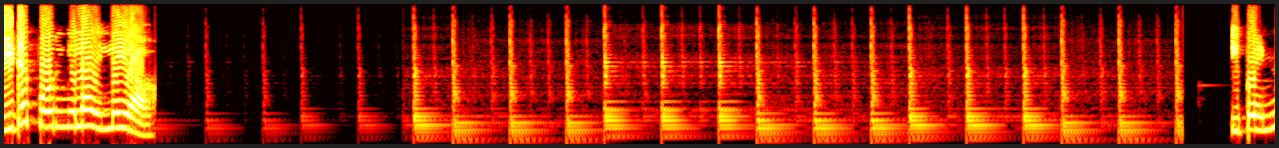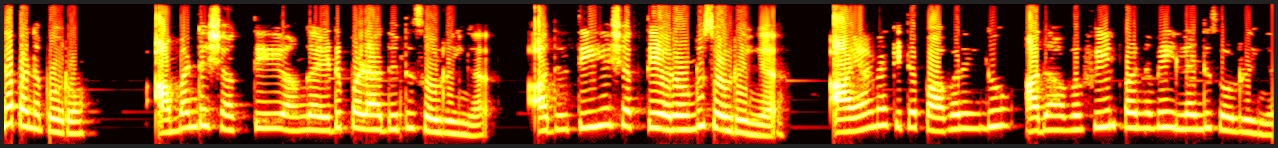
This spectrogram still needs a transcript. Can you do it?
விட போறீங்களா இல்லையா? இப்ப என்ன பண்ண போறோம்? அமண்ட சக்தி அங்க எடுப்படாதுன்னு சொல்றீங்க. அது தீய சக்தி இடம்னு சொல்றீங்க. அயானா கிட்ட பவர் இருந்தும் அதை அவ ஃபீல் பண்ணவே இல்லைன்னு சொல்றீங்க.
